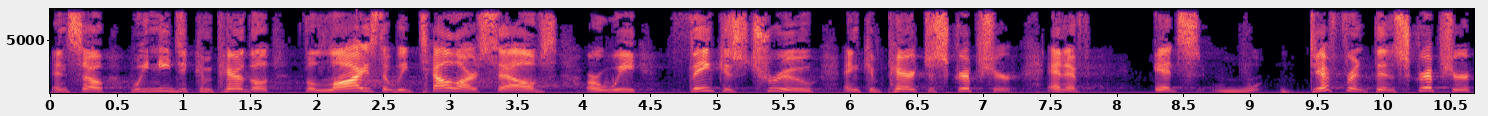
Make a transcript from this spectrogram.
And so we need to compare the, the lies that we tell ourselves or we think is true and compare it to Scripture. And if it's w- different than Scripture,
